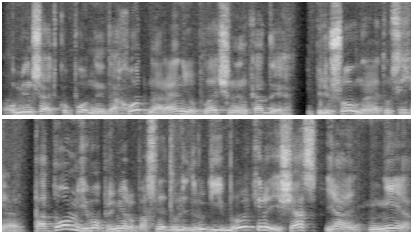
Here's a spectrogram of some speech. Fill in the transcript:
уменьшать купонный доход на ранее уплаченный НКД. И перешел на эту схему. Да. Потом его примеру последовали другие брокеры. И сейчас я не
